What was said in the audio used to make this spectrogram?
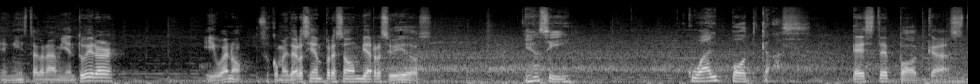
en Instagram y en Twitter. Y bueno, sus comentarios siempre son bien recibidos. Es así. ¿Cuál podcast? Este podcast.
